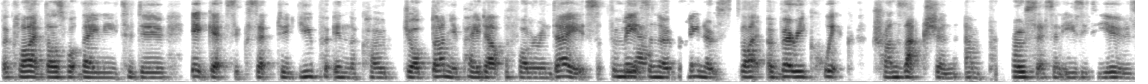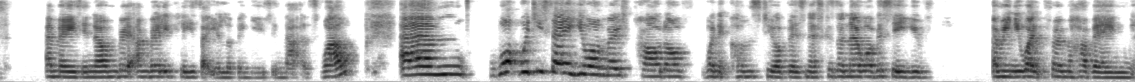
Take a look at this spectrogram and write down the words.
the client does what they need to do it gets accepted you put in the code job done you paid out the following day. It's for me yeah. it's a no-brainer it's like a very quick transaction and process and easy to use amazing. No, I'm, re- I'm really pleased that you're loving using that as well. Um, what would you say you are most proud of when it comes to your business? Because I know obviously you've, I mean, you went from having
